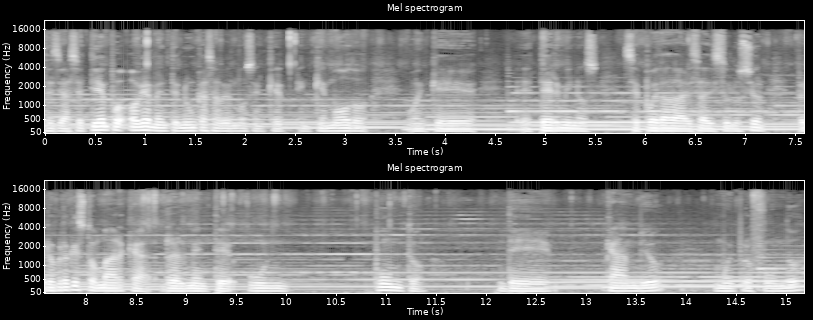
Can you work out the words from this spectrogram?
desde hace tiempo. Obviamente nunca sabemos en qué, en qué modo o en qué eh, términos se pueda dar esa disolución, pero creo que esto marca realmente un punto de cambio muy profundo.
